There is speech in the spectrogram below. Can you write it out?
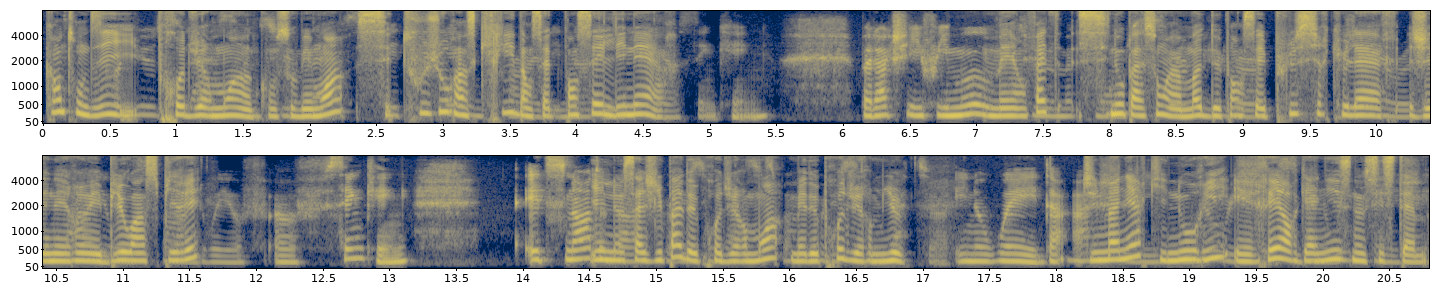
Quand on dit produire moins, consommer moins, c'est toujours inscrit dans cette pensée linéaire. Mais en fait, si nous passons à un mode de pensée plus circulaire, généreux et bio-inspiré, Il ne s'agit pas de produire moins, mais de produire mieux, d'une manière qui nourrit et réorganise nos systèmes.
